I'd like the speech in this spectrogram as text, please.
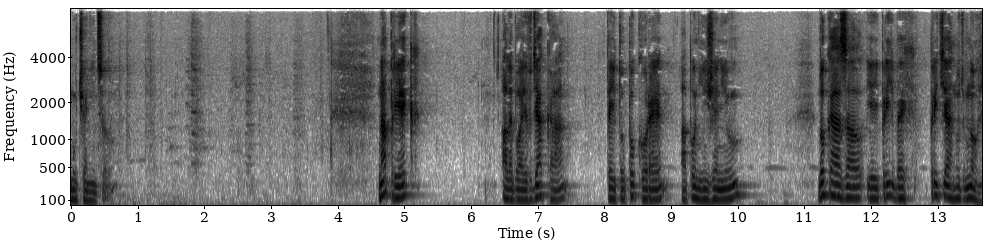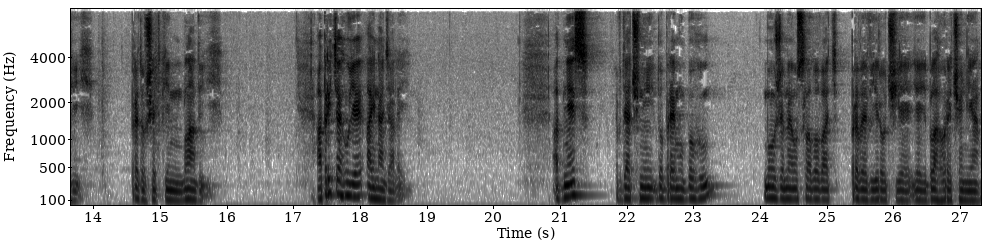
mučenicou. Napriek, alebo aj vďaka tejto pokore a poníženiu, dokázal jej príbeh pritiahnuť mnohých, predovšetkým mladých. A priťahuje aj naďalej. A dnes, vďačný dobrému Bohu, môžeme oslavovať prvé výročie jej blahorečenia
